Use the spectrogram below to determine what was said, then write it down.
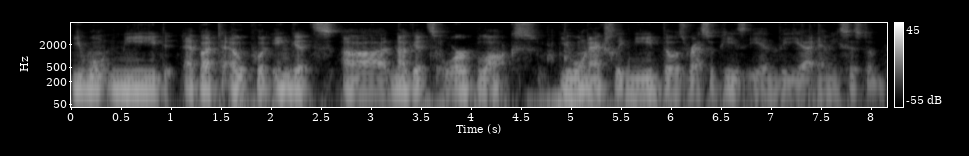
you won't need uh, but to output ingots, uh, nuggets, or blocks. You won't actually need those recipes in the uh, ME system.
